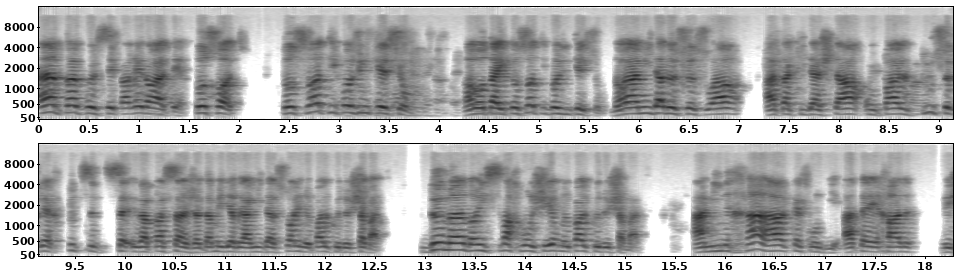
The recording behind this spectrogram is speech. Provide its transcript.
un peuple séparé dans la terre. Tosfot. Tosfot, il pose une question. Rabotai Tosfot, il pose une question. Dans la Mida de ce soir, à Takidashta, on parle tout ce vers tout le passage intermédiaire de la Mida ce soir, il ne parle que de Shabbat. Demain, dans Ismach Moshe, on ne parle que de Shabbat. À Mincha, qu'est-ce qu'on dit? Ata Echad, Donc,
